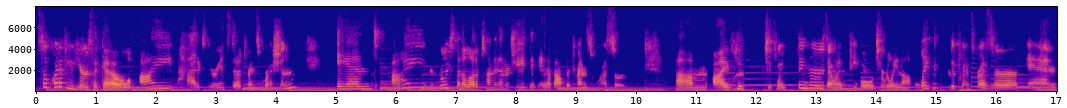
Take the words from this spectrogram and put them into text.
So, quite a few years ago, I had experienced a transgression, and I really spent a lot of time and energy thinking about the transgressor. Um, I to point fingers. I wanted people to really not like the transgressor. And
